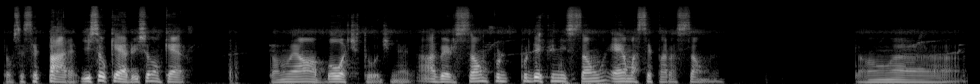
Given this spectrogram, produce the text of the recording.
Então você separa. Isso eu quero, isso eu não quero. Então não é uma boa atitude. Né? A aversão, por, por definição, é uma separação. Né? Então, uh,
